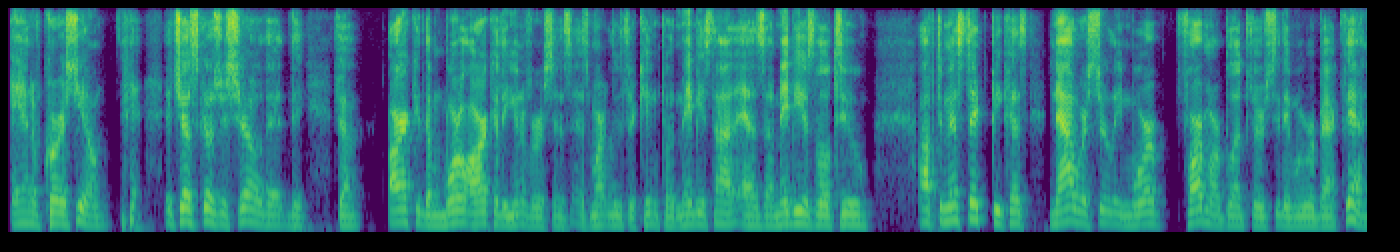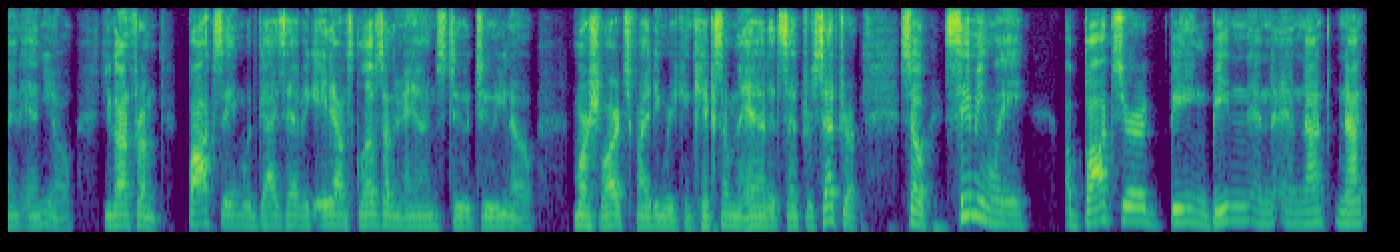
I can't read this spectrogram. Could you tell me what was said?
And of course, you know, it just goes to show that the the arc, the moral arc of the universe, as, as Martin Luther King put. Maybe it's not as uh, maybe he was a little too optimistic because now we're certainly more, far more bloodthirsty than we were back then. And and you know, you've gone from boxing with guys having eight ounce gloves on their hands to to you know martial arts fighting where you can kick some in the head, et cetera, et cetera. So seemingly a boxer being beaten and and not not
